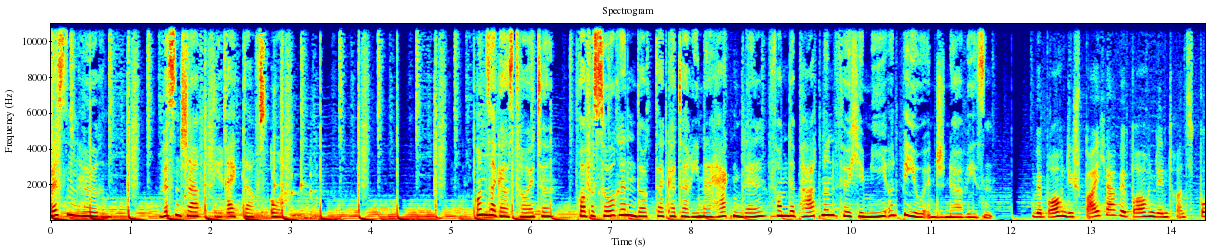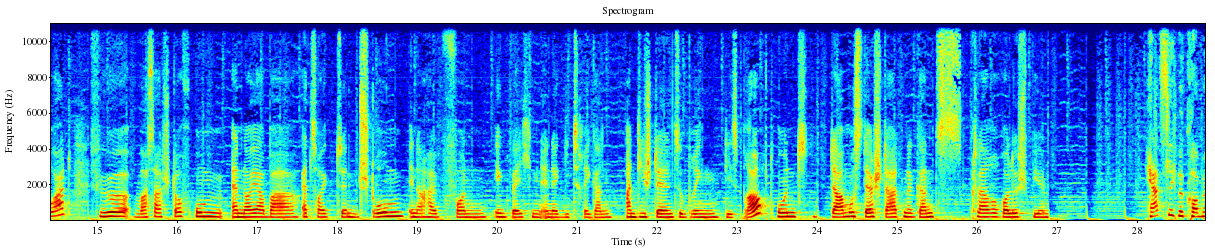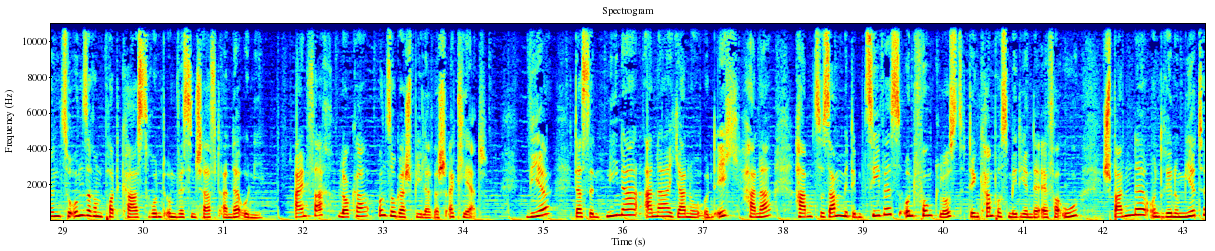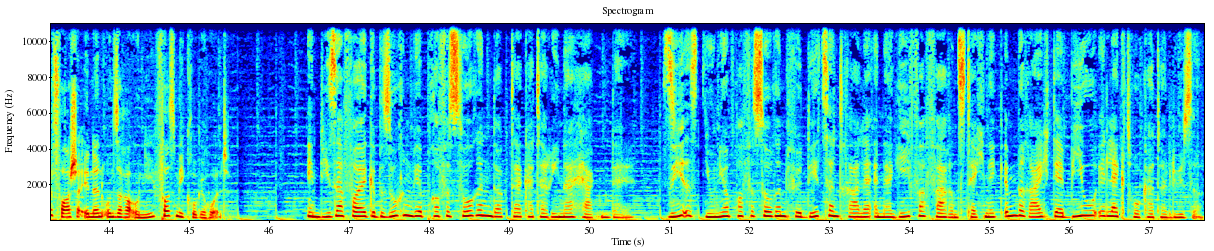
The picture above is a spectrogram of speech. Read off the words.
Wissen hören. Wissenschaft direkt aufs Ohr. Unser Gast heute, Professorin Dr. Katharina Herkendell vom Department für Chemie und Bioingenieurwesen. Wir brauchen die Speicher, wir brauchen den Transport für Wasserstoff, um erneuerbar erzeugten Strom innerhalb von irgendwelchen Energieträgern an die Stellen zu bringen, die es braucht. Und da muss der Staat eine ganz klare Rolle spielen. Herzlich willkommen zu unserem Podcast rund um Wissenschaft an der Uni. Einfach, locker und sogar spielerisch erklärt. Wir, das sind Nina, Anna, Janno und ich, Hanna, haben zusammen mit dem Zivis und Funklust, den Campusmedien der FAU, spannende und renommierte ForscherInnen unserer Uni vors Mikro geholt. In dieser Folge besuchen wir Professorin Dr. Katharina Herkendell. Sie ist Juniorprofessorin für dezentrale Energieverfahrenstechnik im Bereich der Bioelektrokatalyse.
